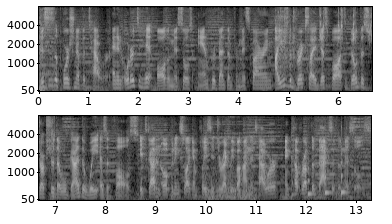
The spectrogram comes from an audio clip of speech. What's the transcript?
This is a portion of the tower, and in order to hit all the missiles and prevent them from misfiring, I used the bricks I had just bought to build the structure that will guide the weight as it falls. It's got an opening so I can place it directly behind the tower and cover up the backs of the missiles.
